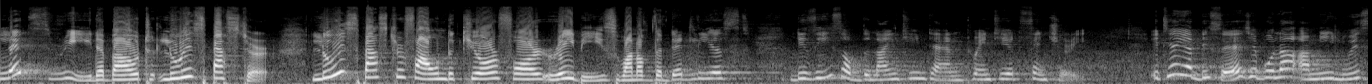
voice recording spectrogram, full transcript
Let's read about Louis Pasteur. Louis Pasteur found the cure for rabies, one of the deadliest disease of the 19th and 20th century. এতিয়া ইয়াত দিছে যে বোলা আমি লুইচ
